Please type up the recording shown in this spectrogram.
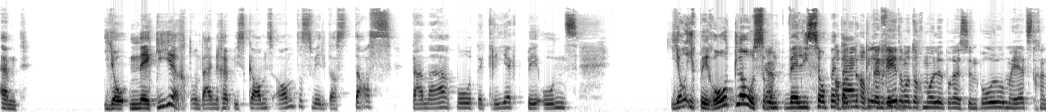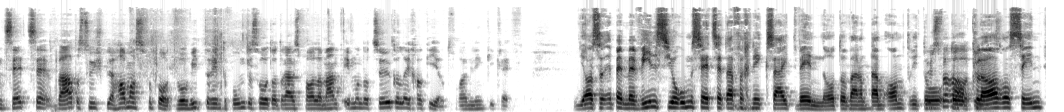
ähm, ja, negiert und eigentlich etwas ganz anderes will, dass das der Nährboden kriegt bei uns, ja, ich bin rotlos ja. und weil ich so bedenklich aber, aber dann reden wir doch mal über ein Symbol, das wir jetzt setzen können. Wäre das zum Beispiel ein Hamas-Verbot, wo weiterhin der Bundesrat oder auch das Parlament immer noch zögerlich agiert, vor allem linke Kräfte? Ja, also eben, man will es ja umsetzen, hat einfach nicht gesagt, wenn, oder? Während dem andere da, da klarer sind.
